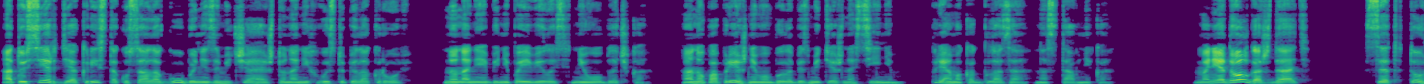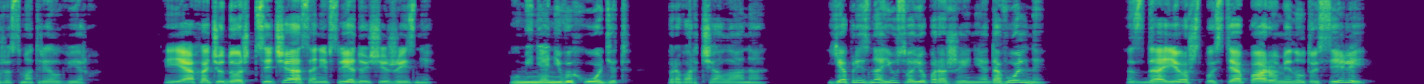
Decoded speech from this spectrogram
От усердия Криста кусала губы, не замечая, что на них выступила кровь. но на небе не появилось ни облачка. Оно по-прежнему было безмятежно синим, прямо как глаза наставника. «Мне долго ждать?» Сет тоже смотрел вверх. «Я хочу дождь сейчас, а не в следующей жизни». «У меня не выходит», – проворчала она. «Я признаю свое поражение. Довольны?» «Сдаешь спустя пару минут усилий?»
